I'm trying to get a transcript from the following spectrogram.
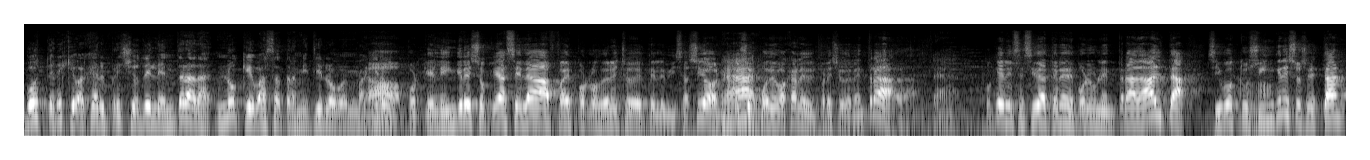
vos tenés que bajar el precio de la entrada, no que vas a transmitirlo en No, porque el ingreso que hace la AFA es por los derechos de televisación. Entonces podés bajarle el precio de la entrada. Claro. ¿Por qué necesidad tenés de poner una entrada alta si vos tus ingresos están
